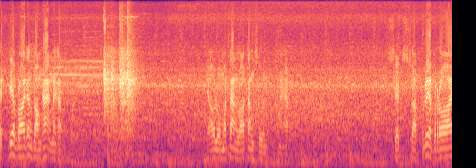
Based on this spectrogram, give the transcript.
ร็จเรียบร้อยทั้งสองข้างนะครับ เดี๋ยวลงมาตั้งล้อตั้งศูนย์นะครับ เสร็จสับเรียบร้อย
